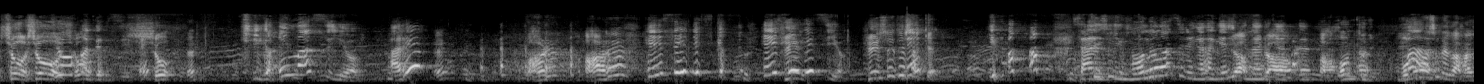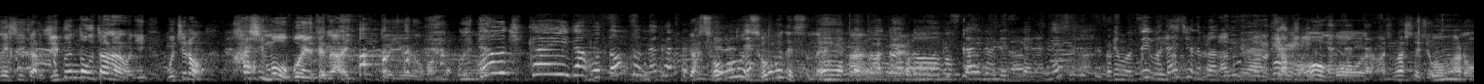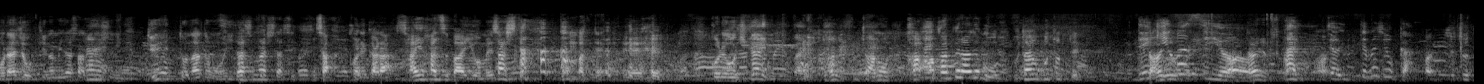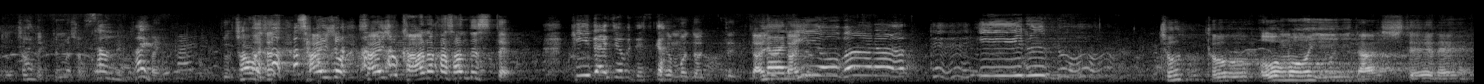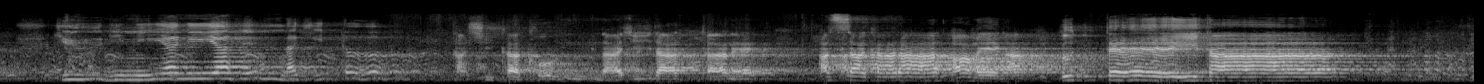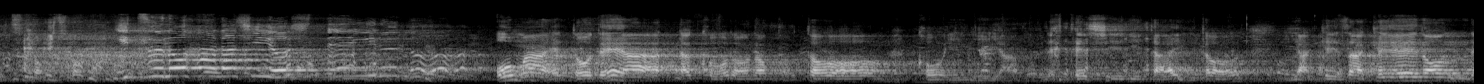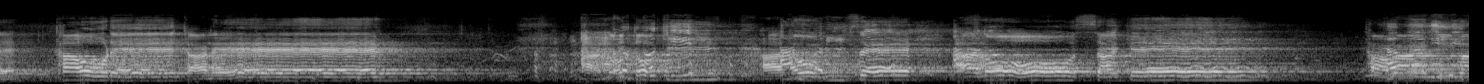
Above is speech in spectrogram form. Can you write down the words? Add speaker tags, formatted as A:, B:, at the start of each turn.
A: 昭昭
B: 昭和ですよ。
A: 昭え？
B: 違いますよ。あれ？
A: え？あれ？あれ？
B: 平成ですか？平成ですよ。
A: 平成でしたっけ、
B: いや最近物忘れが激しくなっ
A: い
B: ちゃって。
A: やあ本当に。物
B: まあ
A: 忘れが激しいから自分の歌なのにもちろん歌詞も覚えてないという
B: 歌う機会となかった
A: いや
B: ですからね
A: そうそうですね、
B: えーやっ
A: はい
B: ぱ東北海道ですからね。でも随分ラジオの番組ではい
A: や
B: かけて
A: もうもう流しましたでしょ、あのラジオをきの皆さんと一緒にデュエットなどもいたしましたしさあこれから再発売を目指して頑張って、えーまあこれを機会に、まああのかアカペラでも歌うことって
B: できますよ。
A: あ大丈夫ですか？
B: はい。じゃあ行ってみましょうか。
A: はい、ちょっとちょっと行ってみましょうか。
B: 三はい。
A: はい。最初最初川中さんですって。
B: 大丈夫ですか？何。を笑っているの？
A: ちょっと思い出してね。
B: 急にニヤニヤ変な人
A: 確かこんな日だったね。朝から雨が降っていた。いつのいつの？
B: いつの？
A: お前と出会った頃のこと恋に破れて死にたいと焼け酒飲んで倒れたね。あの時あの店あのお酒たまには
